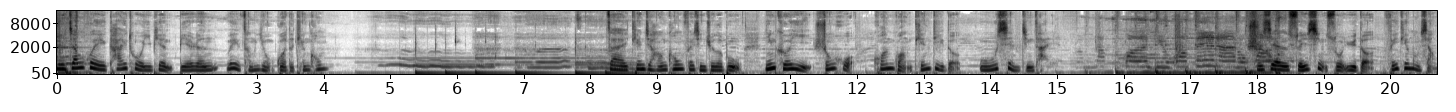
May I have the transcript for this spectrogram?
你将会开拓一片别人未曾有过的天空。在天际航空飞行俱乐部，您可以收获宽广天地的无限精彩，实现随性所欲的飞天梦想。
